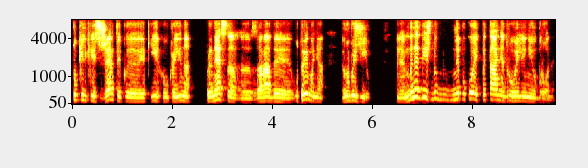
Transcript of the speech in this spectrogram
ту кількість жертв, яких Україна принесла е, заради утримання рубежів. Е, Мене більш непокоїть питання другої лінії оборони.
